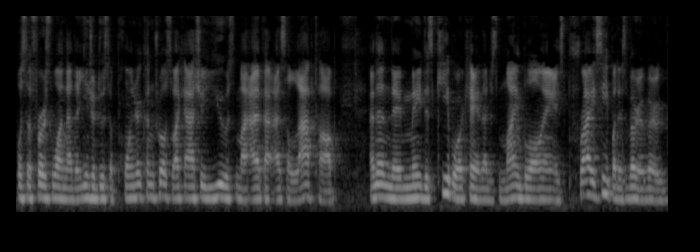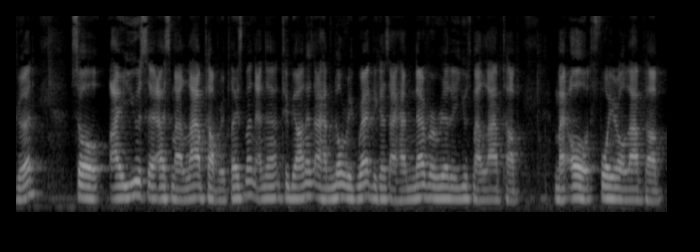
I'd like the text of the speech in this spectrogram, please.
was the first one that they introduced a pointer control, so I can actually use my iPad as a laptop. And then they made this keyboard kit that is mind blowing. It's pricey, but it's very very good. So I use it as my laptop replacement, and then to be honest, I have no regret because I have never really used my laptop, my old four year old laptop,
